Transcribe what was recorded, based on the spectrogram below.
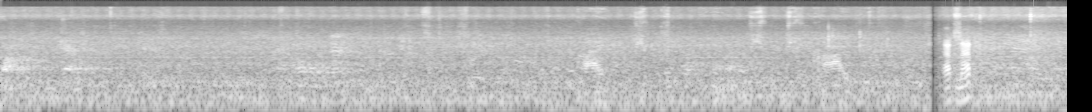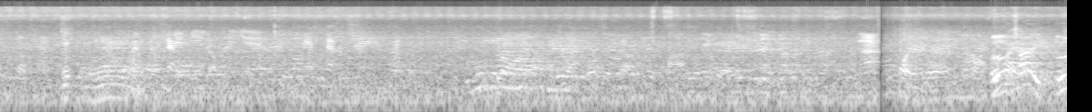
หวังแก้ขายขายนัดนัด เออใช่เออ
